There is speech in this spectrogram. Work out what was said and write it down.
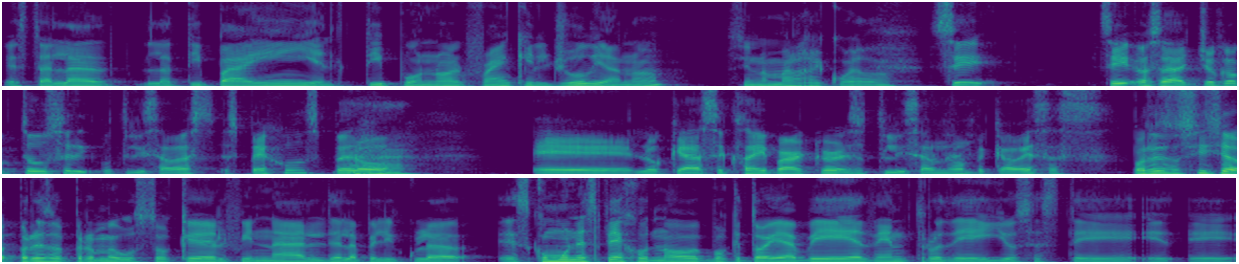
está la, la tipa ahí y el tipo, ¿no? El Frank y el Julia, ¿no? Si no mal recuerdo. Sí, sí, o sea, yo creo que tú utilizabas espejos, pero... Eh, lo que hace Clay Barker es utilizar un rompecabezas. Por eso, sí, sí, por eso, pero me gustó que al final de la película es como un espejo, ¿no? Porque todavía ve dentro de ellos este eh, eh,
